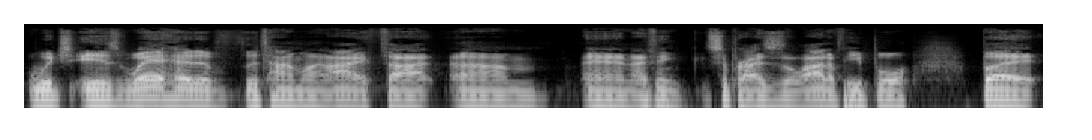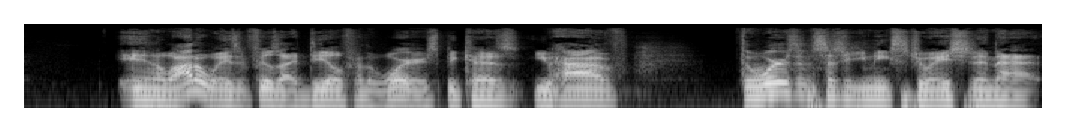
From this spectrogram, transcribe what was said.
which is way ahead of the timeline I thought, um, and I think surprises a lot of people. But in a lot of ways, it feels ideal for the Warriors because you have the Warriors in such a unique situation in that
